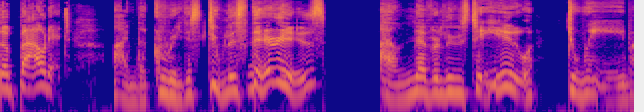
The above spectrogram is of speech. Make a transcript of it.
About it. I'm the greatest duelist there is. I'll never lose to you, dweeb.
